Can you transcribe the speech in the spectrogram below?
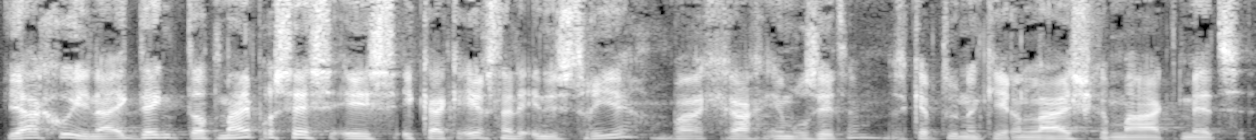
Ja, goeie. Nou, ik denk dat mijn proces is... Ik kijk eerst naar de industrieën waar ik graag in wil zitten. Dus ik heb toen een keer een lijstje gemaakt met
